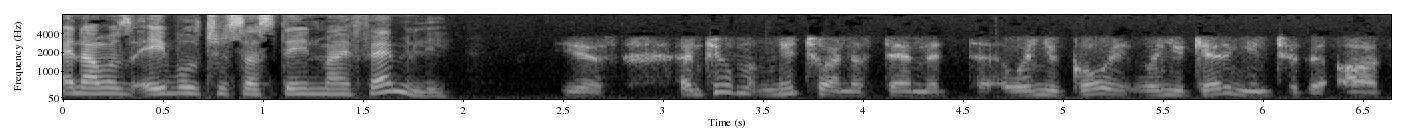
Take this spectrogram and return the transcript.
and I was able to sustain my family." Yes, and people need to understand that uh, when you go when you're getting into the arts,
